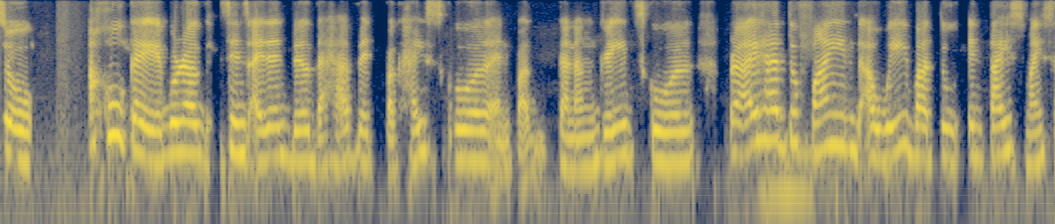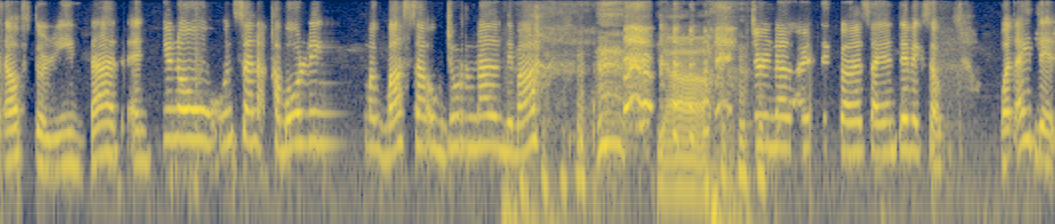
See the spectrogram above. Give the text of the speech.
So, ako kay murag since I didn't build the habit pag high school and pag kanang grade school, but I had to find a way ba to entice myself to read that. And you know, unsa na kaboring magbasa og journal, di ba? Yeah. journal article, scientific. So, what I did,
